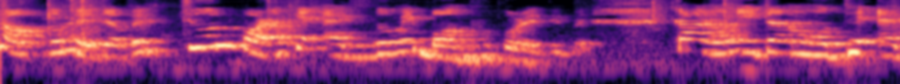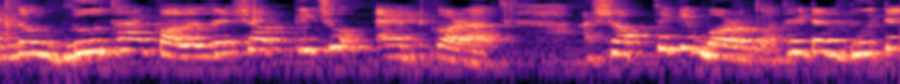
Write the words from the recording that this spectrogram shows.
শক্ত হয়ে যাবে, চুল পড়াকে একদমই বন্ধ করে দিবে। কারণ এটার মধ্যে একদম গ্লুথা কলাজেন সব কিছু অ্যাড করা আছে। আর সব থেকে বড় কথা, এটা দুইটা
